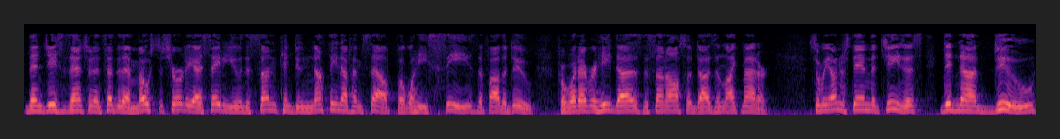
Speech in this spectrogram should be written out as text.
Then Jesus answered and said to them, Most assuredly I say to you, the Son can do nothing of himself, but what he sees the Father do. For whatever he does, the Son also does in like manner. So we understand that Jesus did not do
